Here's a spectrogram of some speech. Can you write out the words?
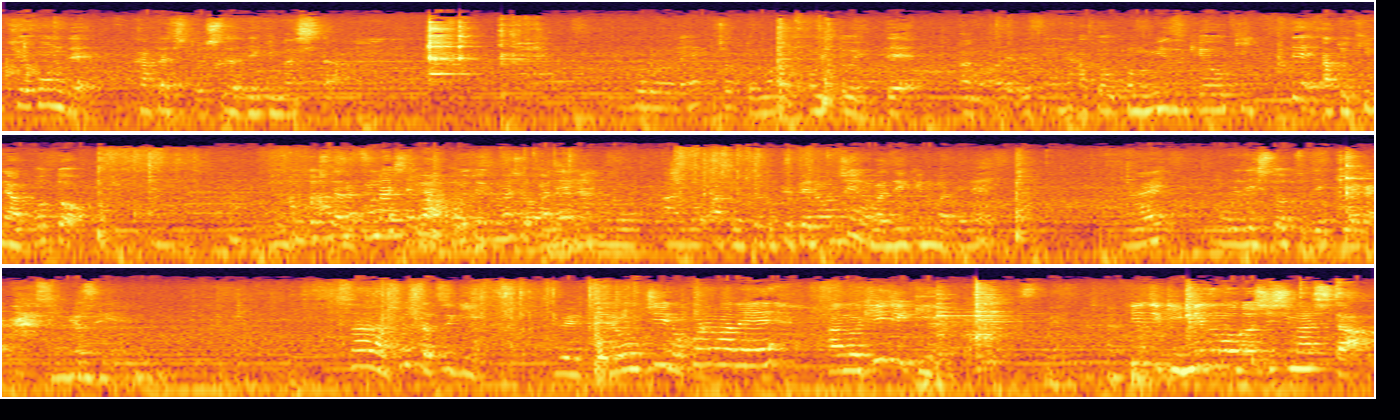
一応本で形としてはできました。これをねちょっとまあ置いといてあのあれですね。あとこの水気を切ってあときな粉と。そしたらこなして置いときましょうかね。あのあとちょっとペペロンチーノができるまでね。はいこれで一つ出来上がり。すみません。さあそしたら次ペペロンチーノこれはねあのひじき。ひじき水戻ししました。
